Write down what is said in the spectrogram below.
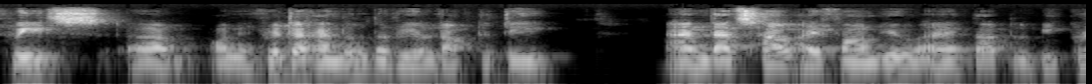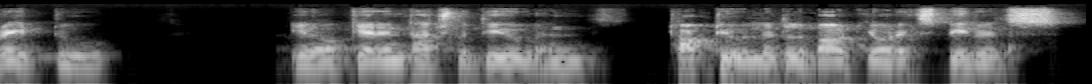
tweets um, on your Twitter handle, The Real Dr. T. And that's how I found you. And I thought it would be great to, you know, get in touch with you and talk to you a little about your experience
